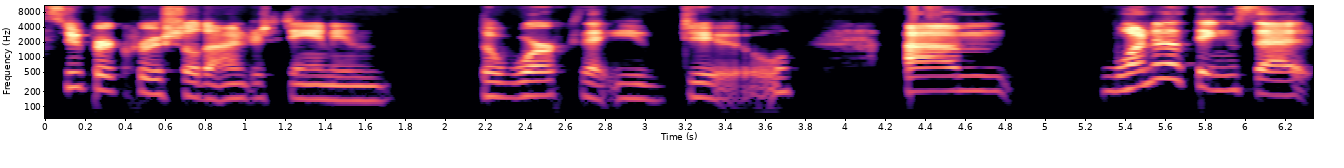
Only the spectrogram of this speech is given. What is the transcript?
super crucial to understanding the work that you do, um, one of the things that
